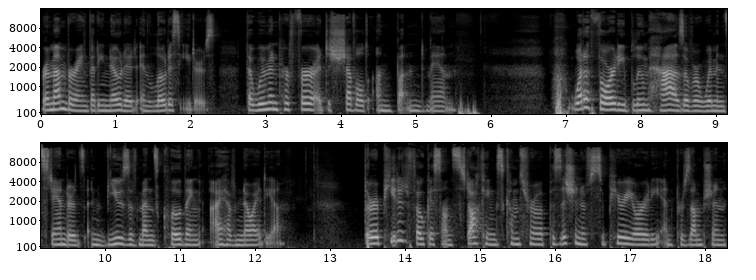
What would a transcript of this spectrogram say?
remembering that he noted in Lotus Eaters that women prefer a disheveled, unbuttoned man. What authority Bloom has over women's standards and views of men's clothing, I have no idea. The repeated focus on stockings comes from a position of superiority and presumption,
